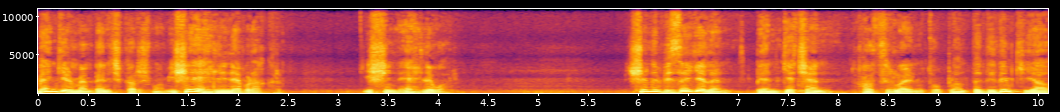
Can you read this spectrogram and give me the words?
ben girmem, ben hiç karışmam. İşe ehline bırakırım. İşin ehli var. Şimdi bize gelen, ben geçen hatırlayın o toplantıda dedim ki ya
